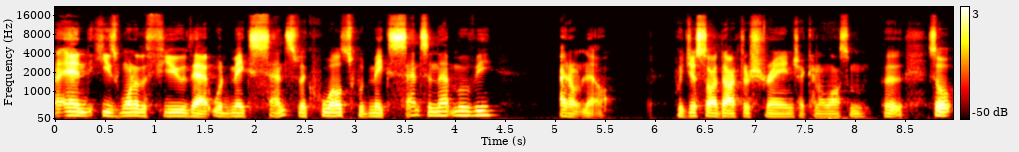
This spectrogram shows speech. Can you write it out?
And he's one of the few that would make sense. Like, who else would make sense in that movie? I don't know. We just saw Doctor Strange. I kind of lost him. Uh, so,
